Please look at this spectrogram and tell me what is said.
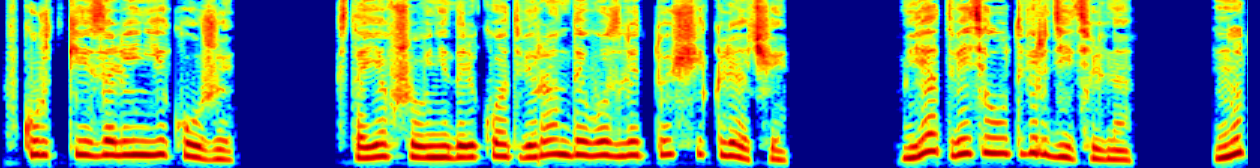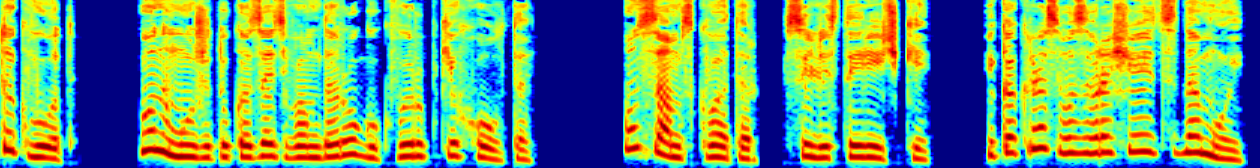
в куртке из оленьей кожи, стоявшего недалеко от веранды возле тощей клячи. Я ответил утвердительно. «Ну так вот, он и может указать вам дорогу к вырубке холта. Он сам скватер с илистой речки и как раз возвращается домой».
